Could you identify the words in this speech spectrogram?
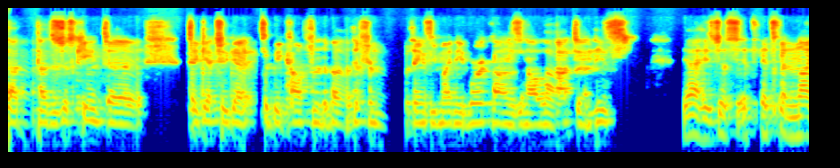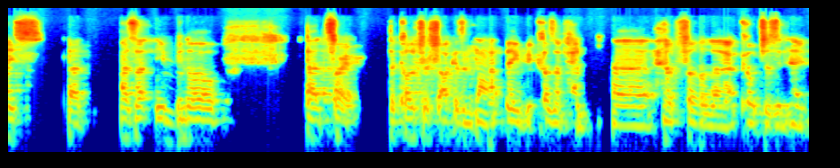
That that's just keen to to get you get to be confident about different things you might need work on and all that. And he's yeah, he's just it, it's been nice that as a, even though that sorry the culture shock isn't that big because I've had uh, helpful uh, coaches in him.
